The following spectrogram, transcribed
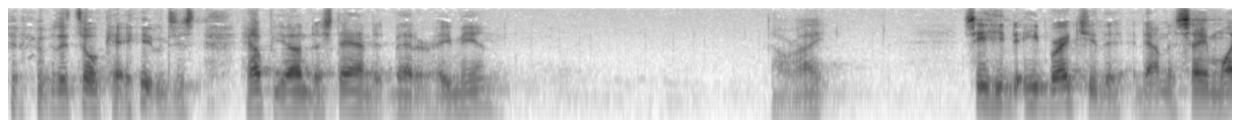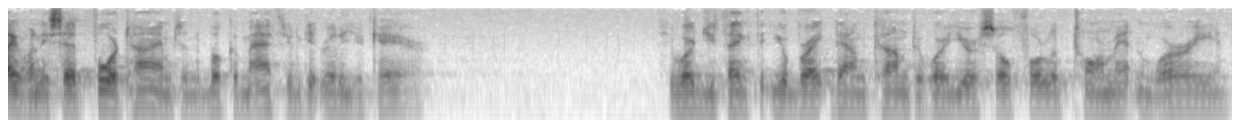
but it's okay. It'll just help you understand it better. Amen? All right. See, he, he breaks you the, down the same way when he said four times in the book of Matthew to get rid of your care. See, where do you think that your breakdown come to where you're so full of torment and worry and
